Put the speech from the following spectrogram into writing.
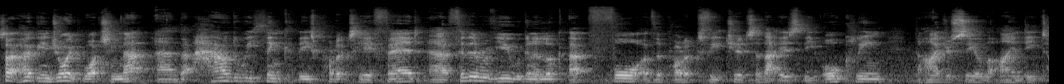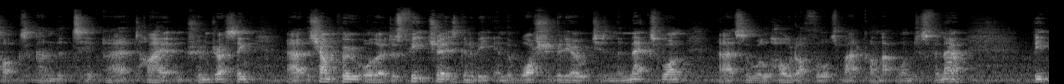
So I hope you enjoyed watching that, uh, but how do we think these products here fared? Uh, for the review we're going to look at four of the products featured, so that is the All Clean, the Hydro Seal, the Iron Detox and the uh, tyre and trim dressing. Uh, the shampoo, although it does feature, is going to be in the wash video which is in the next one, uh, so we'll hold our thoughts back on that one just for now. The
